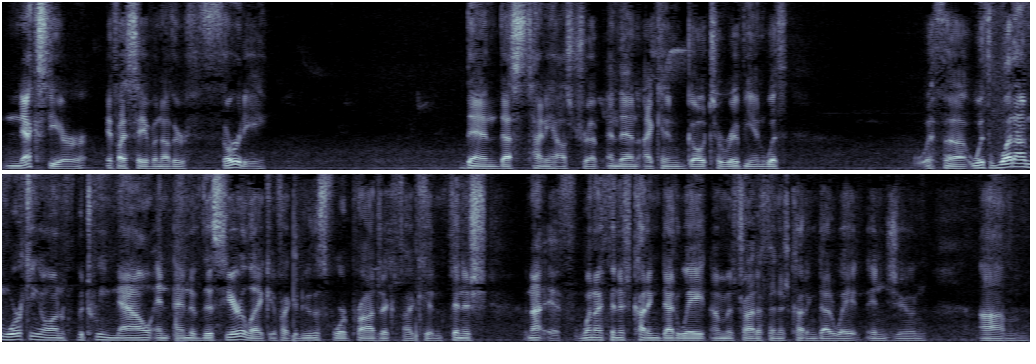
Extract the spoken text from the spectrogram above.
next year if I save another 30 then that's tiny house trip and then I can go to Rivian with with uh, with what I'm working on between now and end of this year, like if I could do this Ford project, if I can finish, not if, when I finish cutting dead weight, I'm gonna try to finish cutting dead weight in June, um,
